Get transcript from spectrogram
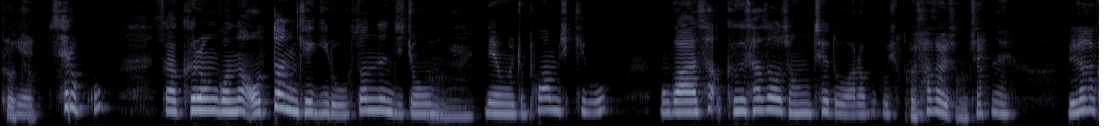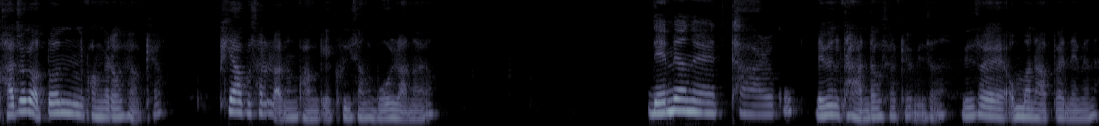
되게 그렇죠. 새롭고 그러니까 그런 거는 어떤 계기로 썼는지 좀 음, 내용을 좀 포함시키고 뭔가 사, 그 사서 정체도 알아보고 싶고. 그 사서의 정체? 네. 민서는 가족이 어떤 관계라고 생각해요? 피하고 살을 나눈 관계 그 이상이 뭘 나눠요? 내면을 다 알고 내면을 다 안다고 생각해요, 민서는? 민서의 엄마나 아빠의 내면을?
